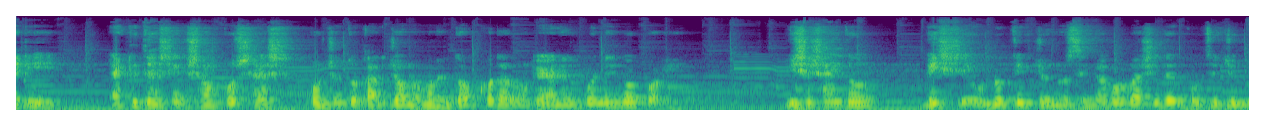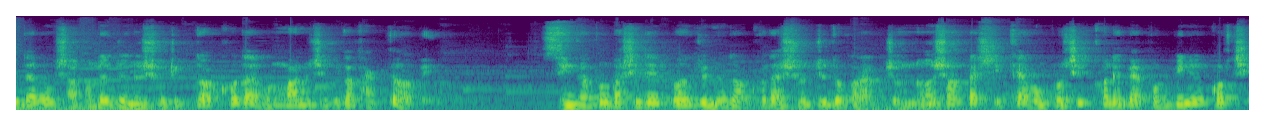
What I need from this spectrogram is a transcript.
এটি একটি দেশের সম্পদ শেষ পর্যন্ত তার জনগণের দক্ষতা এবং জ্ঞানের উপর নির্ভর করে। বিশেষায়িত বিশ্বে উন্নতির জন্য সিঙ্গাপুরবাসীদের প্রতিযোগিতা এবং সাফল্যের জন্য সঠিক দক্ষতা এবং মানসিকতা থাকতে হবে। সিঙ্গাপুরবাসীদের প্রয়োজনীয় দক্ষতা সজ্জিত করার জন্য সরকার শিক্ষা এবং প্রশিক্ষণে ব্যাপক বিনিয়োগ করছে।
